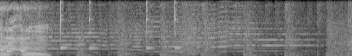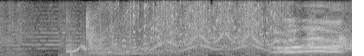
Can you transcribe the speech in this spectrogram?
Mm-mm. Tak!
